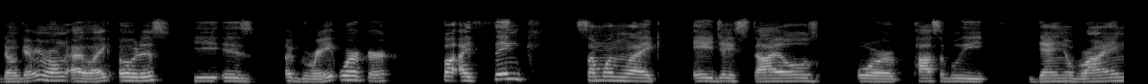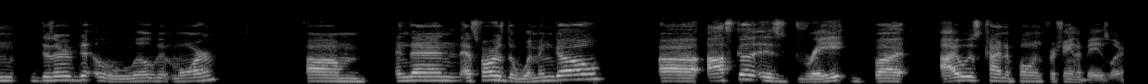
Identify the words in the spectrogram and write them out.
Don't get me wrong, I like Otis. He is a great worker, but I think someone like AJ Styles or possibly Daniel Bryan deserved it a little bit more. Um, and then as far as the women go, uh, Asuka is great, but I was kind of pulling for Shayna Baszler.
